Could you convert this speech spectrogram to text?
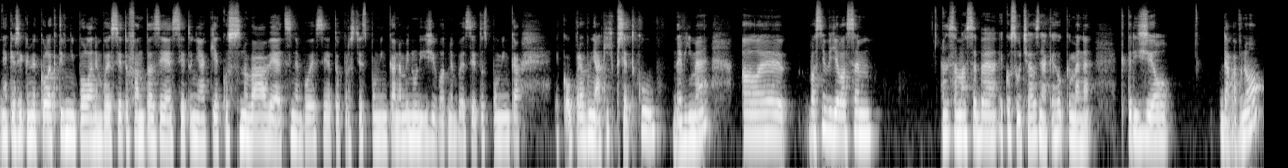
nějaké, řekněme, kolektivní pole, nebo jestli je to fantazie, jestli je to nějaký jako snová věc, nebo jestli je to prostě vzpomínka na minulý život, nebo jestli je to vzpomínka jako opravdu nějakých předků, nevíme. ale vlastně viděla jsem sama sebe jako součást nějakého kmene, který žil dávno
